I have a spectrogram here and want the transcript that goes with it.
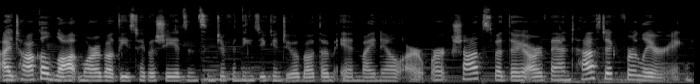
I talk a lot more about these type of shades and some different things you can do about them in my nail art workshops, but they are fantastic for layering.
